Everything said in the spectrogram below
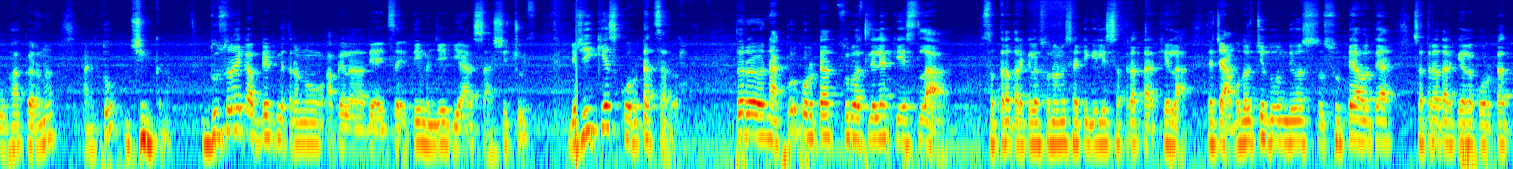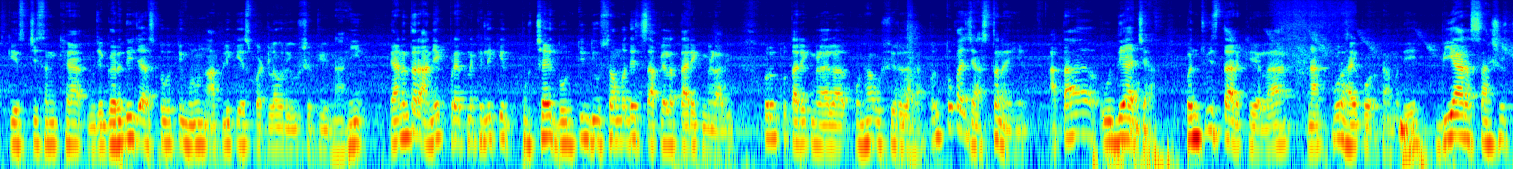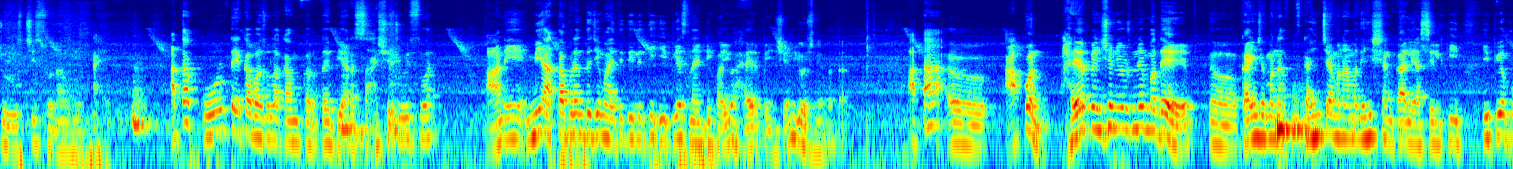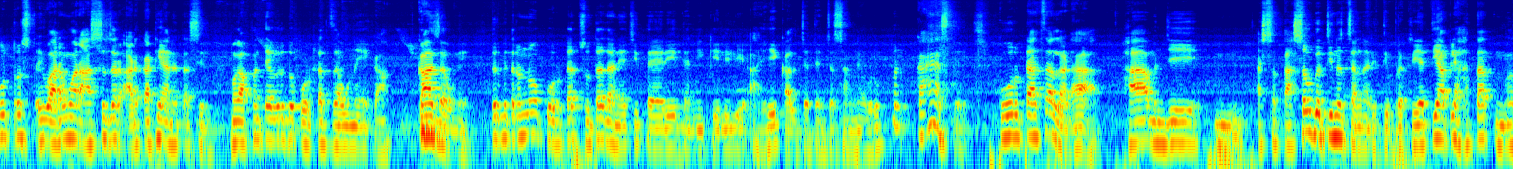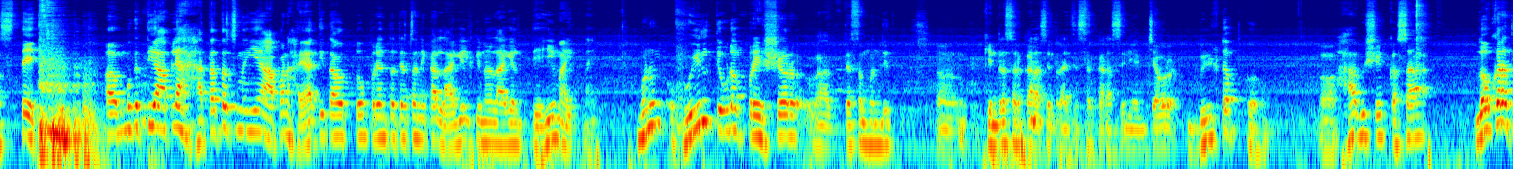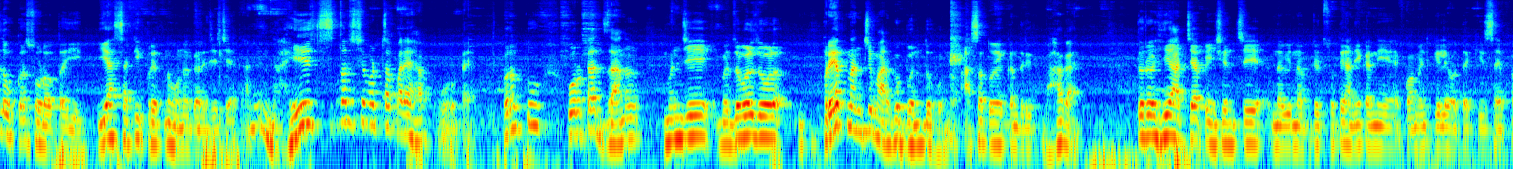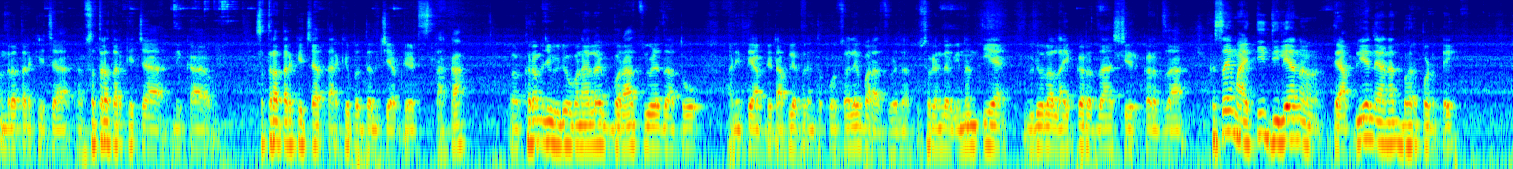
उभा करणं आणि तो जिंकणं. दुसरं एक अपडेट मित्रांनो आपल्याला द्यायचं आहे ते म्हणजे बी आर सहाशे चोवीस. जी केस कोर्टात चालू आहे. तर नागपूर कोर्टात सुरू असलेल्या केसला सतरा तारखेला सुनावणीसाठी गेली सतरा तारखेला त्याच्या अगोदरचे दोन दिवस सुट्ट्या होत्या. सतरा तारखेला कोर्टात केसची संख्या म्हणजे गर्दी जास्त होती म्हणून आपली केस पटलावर येऊ शकली नाही. त्यानंतर अनेक प्रयत्न केले की पुढच्याही दोन तीन दिवसामध्येच आपल्याला तारीख मिळावी. परंतु तारीख मिळायला पुन्हा उशीर झाला पण तो काय जास्त नाही आहे आता उद्याच्या पंचवीस तारखेला नागपूर हायकोर्टामध्ये बी आर सहाशे चोवीसची सुनावणी आहे. आता कोर्ट एका बाजूला काम करतं आहे बी आर सहाशे चोवीसवर. आणि मी आतापर्यंत जी माहिती दिली ती E P S ninety five higher pension योजनेबद्दल. आता आपण हायर पेन्शन योजनेमध्ये काहींच्या मनात काहींच्या मनामध्ये ही शंका आली असेल की E P F O trust हे वारंवार असं जर आडकाठी आणत असेल मग आपण त्याविरुद्ध कोर्टात जाऊ नये का? का जाऊ नये? तर मित्रांनो कोर्टात सुद्धा जाण्याची तयारी त्यांनी केलेली आहे कालच्या त्यांच्या सांगण्यावरून. पण काय असते कोर्टाचा लढा हा म्हणजे असं कासव गतीनं चालणारी ती प्रक्रिया. ती आपल्या हातात नसतेच. मग ती आपल्या हातातच नाही आहे आपण हयातीत आहोत तोपर्यंत त्याचा निकाल लागेल की न लागेल तेही माहीत नाही. म्हणून होईल तेवढं प्रेशर त्या संबंधित केंद्र सरकार असेल राज्य सरकार असेल यांच्यावर बिल्टअप करून हा विषय कसा लवकरात लवकर सोडवता येईल यासाठी प्रयत्न होणं गरजेचे आहे. आणि नाहीच तर शेवटचा पर्याय हा कोर्ट आहे. परंतु कोर्टात जाणं म्हणजे जवळजवळ प्रयत्नांचे मार्ग बंद होणं असा तो एकंदरीत भाग आहे. तर हे आजच्या पेन्शनचे नवीन अपडेट्स होते. अनेकांनी कॉमेंट केले होते की साहेब पंधरा तारखेच्या सतरा तारखेच्या निका सतरा तारखेच्या तारखेबद्दलचे अपडेट्स टाका. खरं म्हणजे व्हिडिओ बनायला बराच वेळ जातो आणि ते अपडेट आपल्यापर्यंत पोहोचायला बराच वेळ जातो. सगळ्यांना विनंती आहे. व्हिडिओला लाईक करत जा शेअर करत जा. कसं आहे माहिती दिल्यानं ते आपल्या ज्ञानात भर पडते.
